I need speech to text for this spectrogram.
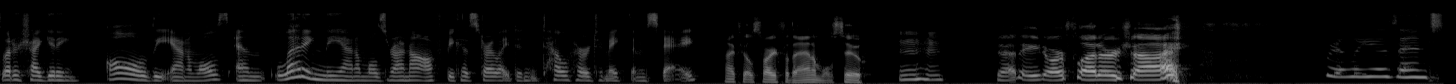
Fluttershy getting all the animals and letting the animals run off because Starlight didn't tell her to make them stay. I feel sorry for the animals too. Mm-hmm. That ain't our Fluttershy. Isn't.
